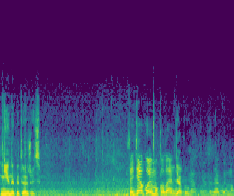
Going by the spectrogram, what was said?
Ні, не підтверджується. Все, дякуємо, колеги. Дякую. Дякуємо.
